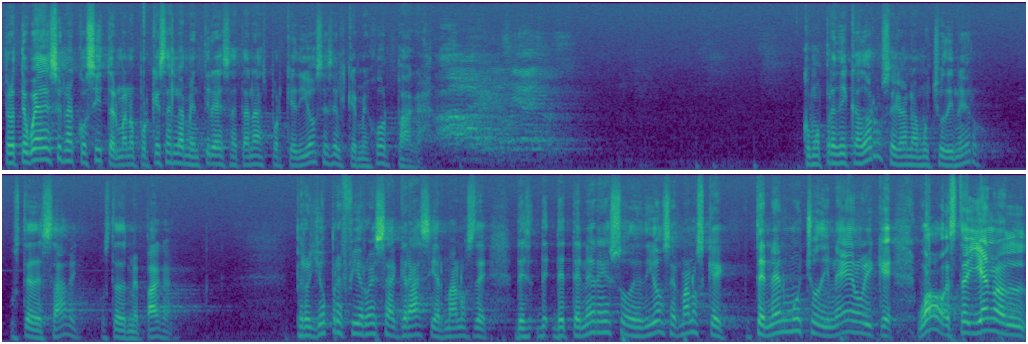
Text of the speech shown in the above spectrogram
Pero te voy a decir una cosita, hermano, porque esa es la mentira de Satanás, porque Dios es el que mejor paga. Como predicador no se gana mucho dinero. Ustedes saben, ustedes me pagan. Pero yo prefiero esa gracia, hermanos, de, tener eso de Dios, hermanos, que tener mucho dinero y que, wow, esté lleno el,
